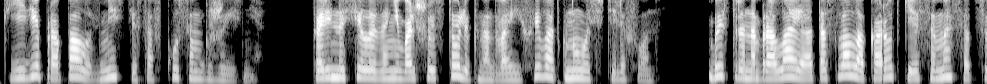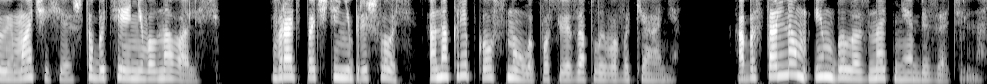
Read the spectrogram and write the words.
к еде пропал вместе со вкусом к жизни. Карина села за небольшой столик на двоих и воткнулась в телефон. Быстро набрала и отослала короткий СМС отцу и мачехе, чтобы те не волновались. Врать почти не пришлось, она крепко уснула после заплыва в океане. Об остальном им было знать не обязательно.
